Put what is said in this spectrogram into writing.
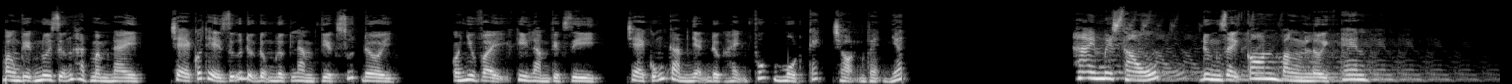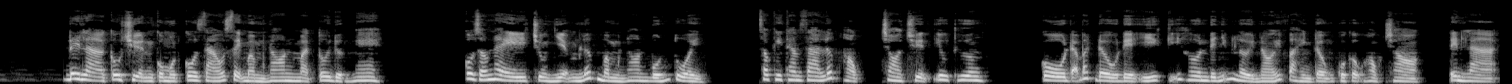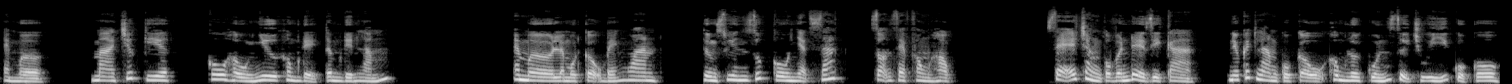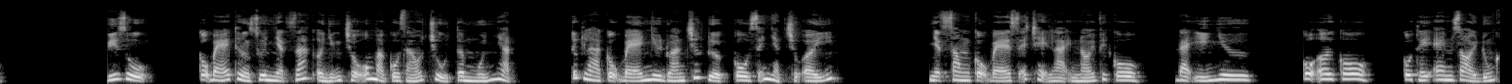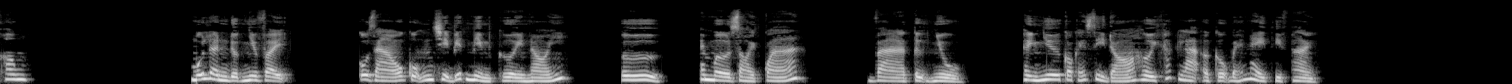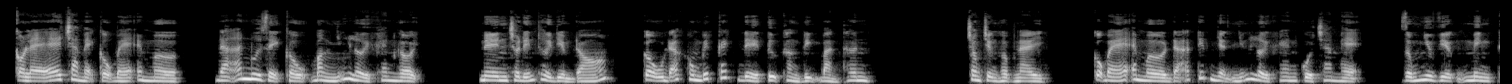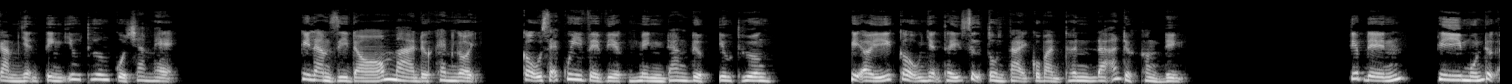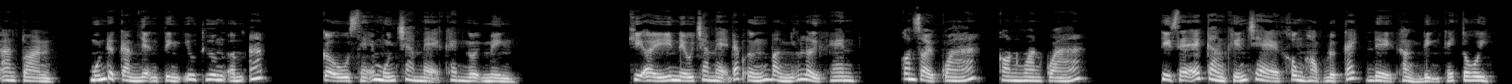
Bằng việc nuôi dưỡng hạt mầm này, trẻ có thể giữ được động lực làm việc suốt đời. Có như vậy, khi làm việc gì, trẻ cũng cảm nhận được hạnh phúc một cách trọn vẹn nhất. 26. Đừng dạy con bằng lời khen Đây là câu chuyện của một cô giáo dạy mầm non mà tôi được nghe. Cô giáo này chủ nhiệm lớp mầm non 4 tuổi. Sau khi tham gia lớp học trò chuyện yêu thương, cô đã bắt đầu để ý kỹ hơn đến những lời nói và hành động của cậu học trò tên là M, mà trước kia cô hầu như không để tâm đến lắm. M là một cậu bé ngoan, thường xuyên giúp cô nhặt rác, dọn dẹp phòng học. Sẽ chẳng có vấn đề gì cả nếu cách làm của cậu không lôi cuốn sự chú ý của cô. Ví dụ, cậu bé thường xuyên nhặt rác ở những chỗ mà cô giáo chủ tâm muốn nhặt, tức là cậu bé như đoán trước được cô sẽ nhặt chỗ ấy. Nhặt xong cậu bé sẽ chạy lại nói với cô, đại ý như, cô ơi cô, cô thấy em giỏi đúng không? Mỗi lần được như vậy, cô giáo cũng chỉ biết mỉm cười nói, ừ, em mờ giỏi quá, và tự nhủ, hình như có cái gì đó hơi khác lạ ở cậu bé này thì phải. Có lẽ cha mẹ cậu bé M đã nuôi dạy cậu bằng những lời khen ngợi, nên cho đến thời điểm đó, cậu đã không biết cách để tự khẳng định bản thân. Trong trường hợp này, cậu bé M đã tiếp nhận những lời khen của cha mẹ, giống như việc mình cảm nhận tình yêu thương của cha mẹ. Khi làm gì đó mà được khen ngợi, cậu sẽ quy về việc mình đang được yêu thương. Khi ấy cậu nhận thấy sự tồn tại của bản thân đã được khẳng định. Tiếp đến, khi muốn được an toàn, muốn được cảm nhận tình yêu thương ấm áp, cậu sẽ muốn cha mẹ khen ngợi mình. Khi ấy nếu cha mẹ đáp ứng bằng những lời khen, con giỏi quá, con ngoan quá, thì sẽ càng khiến trẻ không học được cách để khẳng định cái tôi.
